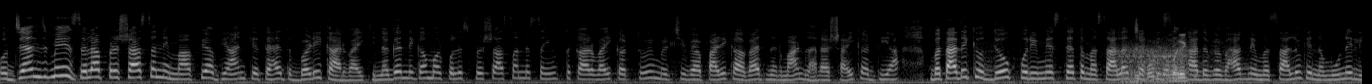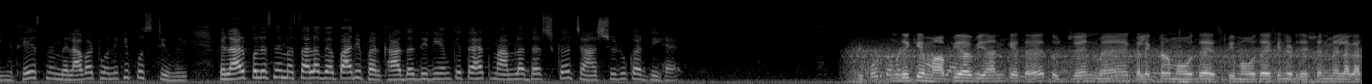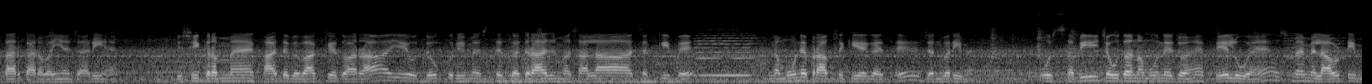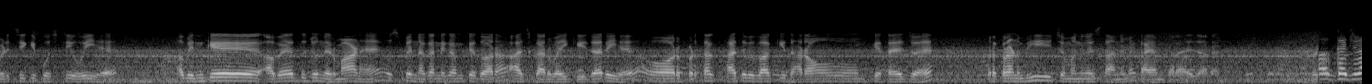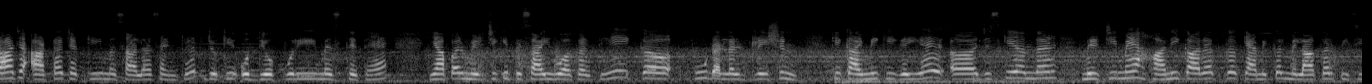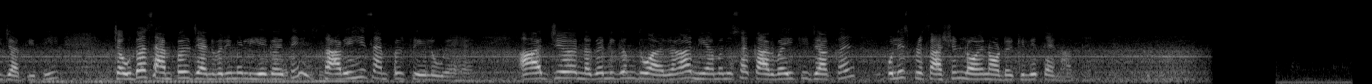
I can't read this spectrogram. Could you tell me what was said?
उज्जैन में जिला प्रशासन ने माफिया अभियान के तहत बड़ी कार्रवाई की। नगर निगम और पुलिस प्रशासन ने संयुक्त कार्रवाई करते हुए मिर्ची व्यापारी का अवैध निर्माण धराशायी कर दिया। बता दें कि उद्योगपुरी में स्थित मसाला चक्की से खाद्य विभाग ने मसालों के नमूने लिए थे। इसमें मिलावट होने की पुष्टि हुई। फ़िलहाल पुलिस ने मसाला व्यापारी पर खाद्य अधिनियम के तहत मामला दर्ज कर जाँच शुरू कर दी है। देखिए माफिया अभियान के तहत उज्जैन में कलेक्टर महोदय एसपी महोदय के निर्देशन में लगातार कार्रवाइयाँ जारी हैं। इसी क्रम में खाद्य विभाग के द्वारा ये उद्योगपुरी में स्थित गजराज मसाला चक्की पे नमूने प्राप्त किए गए थे जनवरी में। वो सभी चौदह नमूने जो हैं, फेल हुए हैं। उसमें मिलावटी मिर्ची की पुष्टि हुई है। अब इनके अवैध जो निर्माण है, उस पर नगर निगम के द्वारा आज कार्रवाई की जा रही है और पृथक खाद्य विभाग की धाराओं के तहत जो है, प्रकरण भी चमनगंज थाने में कायम कराया जा रहा है। गजराज आटा चक्की मसाला सेंटर, जो कि उद्योगपुरी में स्थित है। यहाँ पर मिर्ची की पिसाई हुआ करती है। एक फ़ूड अल्ट्रेशन की कायमी की गई है। जिसके अंदर मिर्ची में हानिकारक केमिकल मिलाकर पीसी जाती थी। चौदह सैंपल जनवरी में लिए गए थे। सारे ही सैंपल फेल हुए हैं। आज नगर निगम द्वारा नियमानुसार कार्रवाई की जाकर पुलिस प्रशासन लॉ एंड ऑर्डर के लिए तैनात है।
